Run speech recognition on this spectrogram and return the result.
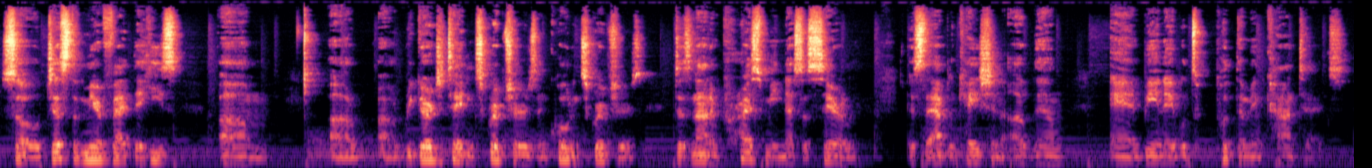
So just the mere fact that he's um, uh, uh, regurgitating scriptures and quoting scriptures does not impress me necessarily. It's the application of them and being able to put them in context.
